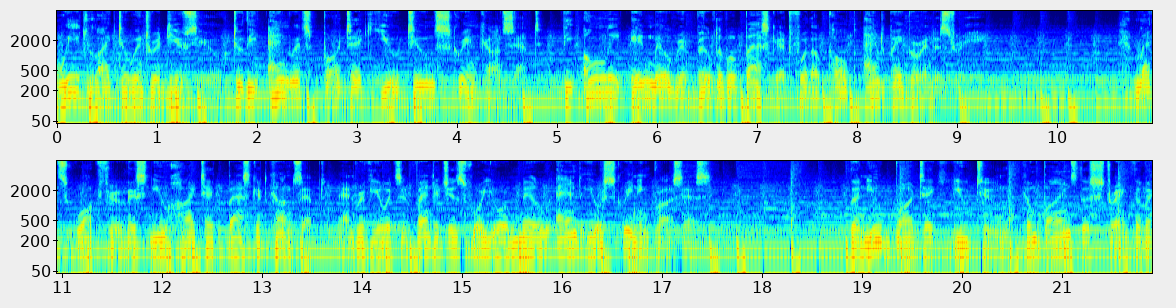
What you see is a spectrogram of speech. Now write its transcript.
We'd like to introduce you to the Andritz Bartec U-Tune screen concept, the only in-mill rebuildable basket for the pulp and paper industry. Let's walk through this new high-tech basket concept and review its advantages for your mill and your screening process. The new Bartec U-Tune combines the strength of a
